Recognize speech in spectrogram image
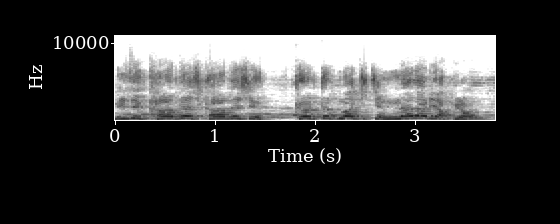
Bizi kardeş kardeşi kırtırtmak için neler yapıyorlar.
